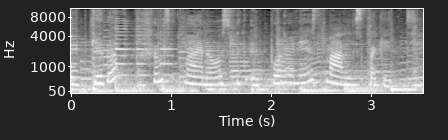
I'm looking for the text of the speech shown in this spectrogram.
وبكده خلصت معانا وصفة البولونيز مع الاسباجيتي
